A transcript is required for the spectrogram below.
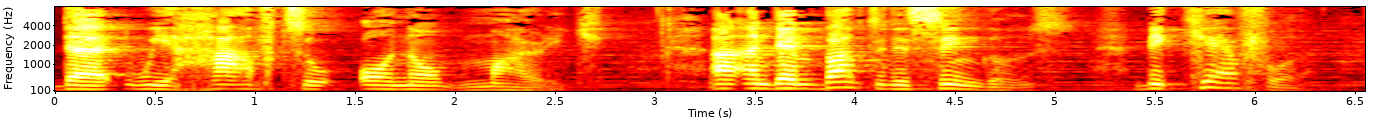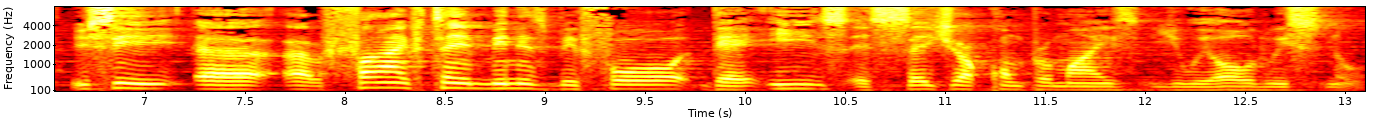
that we have to honor marriage. Uh, and then back to the singles. Be careful. You see, uh, uh, five, ten minutes before there is a sexual compromise, you will always know.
